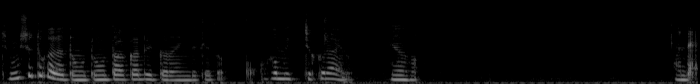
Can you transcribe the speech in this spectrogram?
事務所とかだともともと明るいからいいんだけどここがめっちゃ暗いの。部屋が。なんで？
